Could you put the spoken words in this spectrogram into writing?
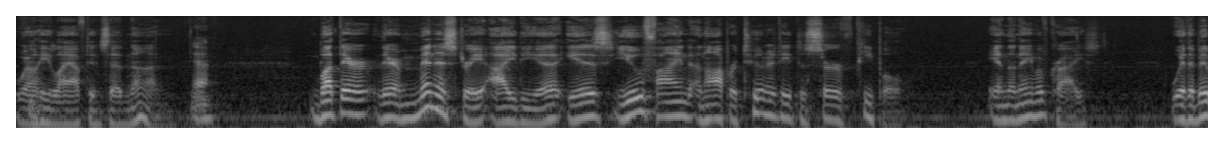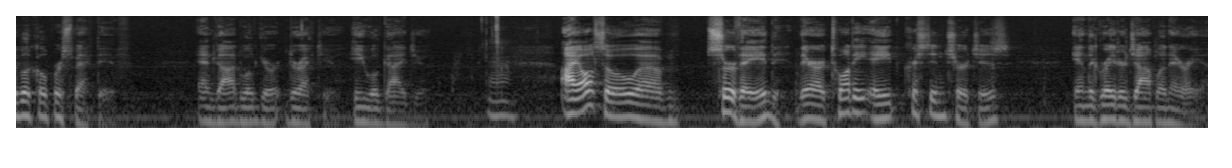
Well, he laughed and said none. Yeah. But their, their ministry idea is you find an opportunity to serve people in the name of Christ with a biblical perspective, and God will direct you. He will guide you. Yeah. I also um, surveyed, there are 28 Christian churches in the greater Joplin area.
